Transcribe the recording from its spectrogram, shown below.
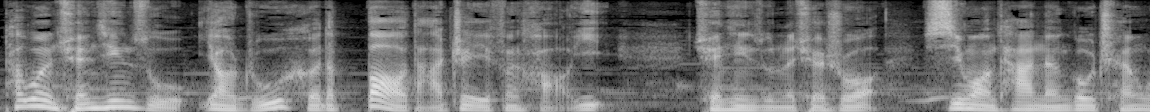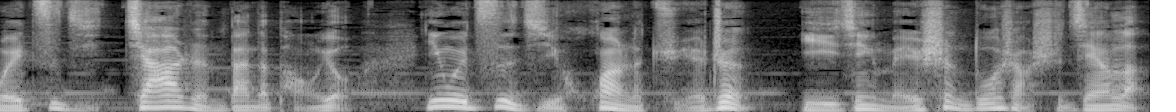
他问全清组要如何的报答这一份好意，全清组呢却说希望他能够成为自己家人般的朋友，因为自己患了绝症，已经没剩多少时间了。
